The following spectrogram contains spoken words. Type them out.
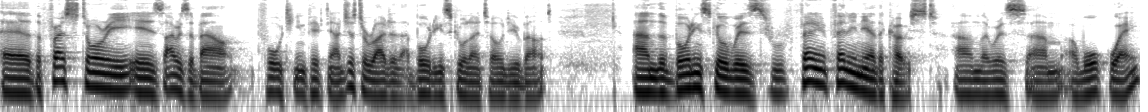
uh, the first story is I was about 14, 15. I just arrived at that boarding school I told you about, and the boarding school was fairly, fairly near the coast. Um, there was um, a walkway,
